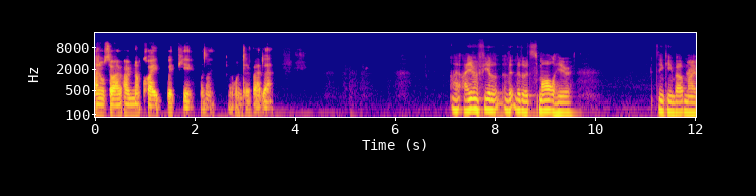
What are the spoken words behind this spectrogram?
And also I, I'm not quite with you, and I, I wonder about that. I, I even feel a li- little bit small here, thinking about my,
